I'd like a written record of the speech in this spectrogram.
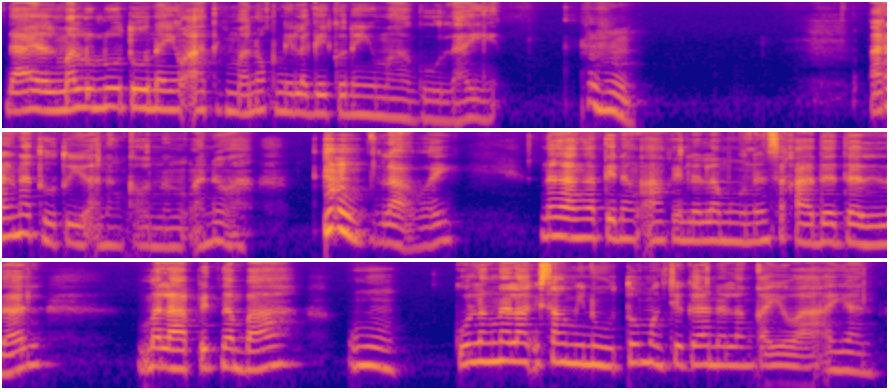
dahil maluluto na yung ating manok, nilagay ko na yung mga gulay. Parang natutuyuan ng kaon ng ano ah, laway. Nangangati ng aking lalamunan sa kada dalal. Malapit na ba? Mm, Kulang na lang isang minuto, magtiyaga na lang kayo ah. Ayan.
